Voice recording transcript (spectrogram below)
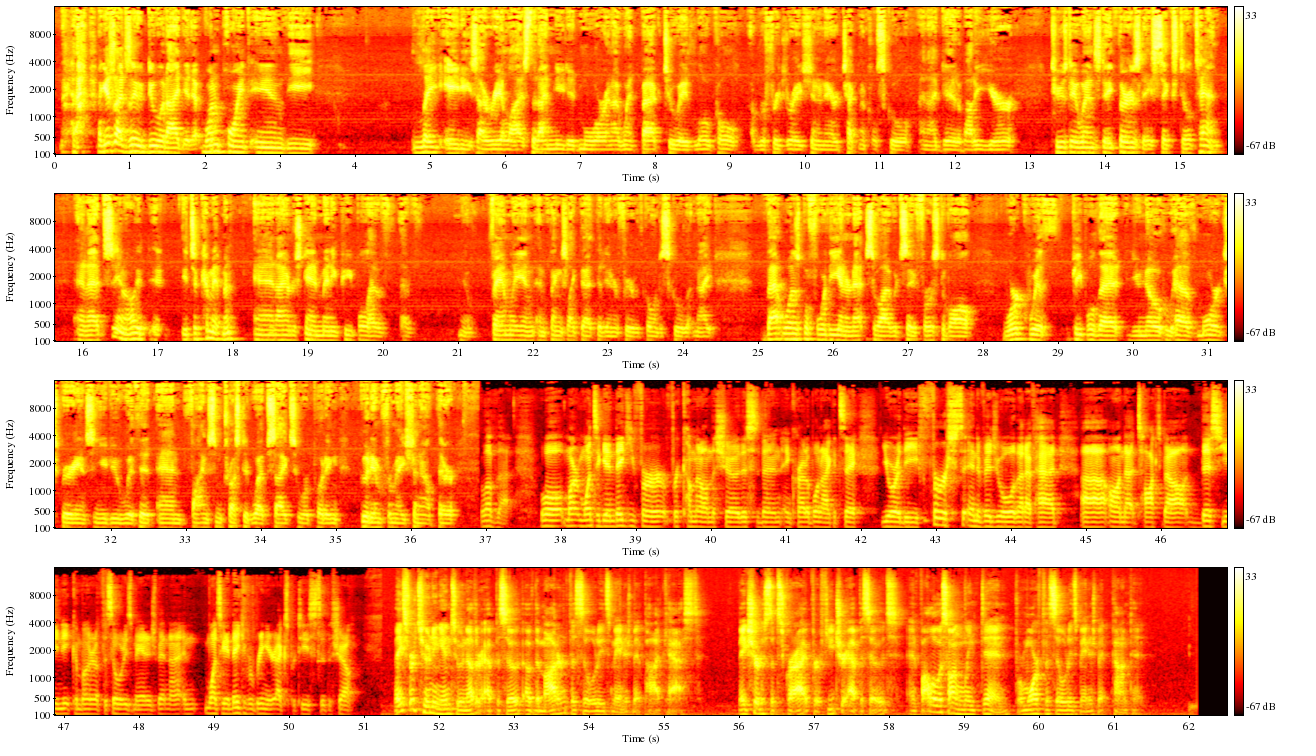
I guess I'd say do what I did. At one point in the late 80s, I realized that I needed more, and I went back to a local refrigeration and air technical school, and I did about a year, Tuesday, Wednesday, Thursday, 6 till 10. And that's, you know, it, it, it's a commitment, and I understand many people have, have you know, family and, and things like that that interfere with going to school at night. That was before the internet, so I would say, first of all, work with people that you know who have more experience than you do with it and find some trusted websites who are putting good information out there. Love that. Well, Martin, once again, thank you for for coming on the show. This has been incredible, and I could say you are the first individual that I've had uh, on that talked about this unique component of facilities management. And, I, and once again, thank you for bringing your expertise to the show. Thanks for tuning in to another episode of the Modern Facilities Management Podcast. Make sure to subscribe for future episodes and follow us on LinkedIn for more facilities management content.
